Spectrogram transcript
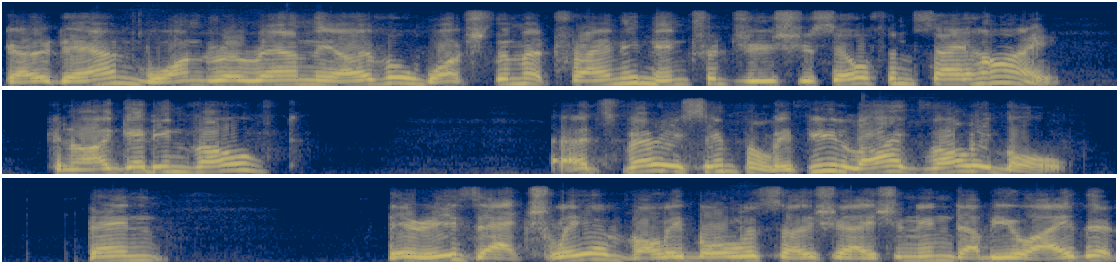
Go down, wander around the oval, watch them at training, introduce yourself, and say hi. Can I get involved? It's very simple. If you like volleyball, then there is actually a volleyball association in WA that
